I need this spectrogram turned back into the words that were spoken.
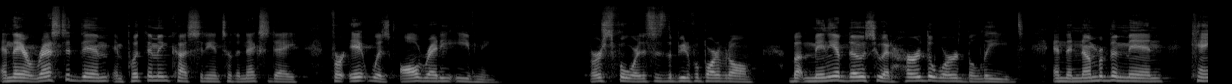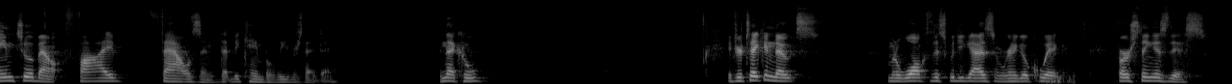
And they arrested them and put them in custody until the next day, for it was already evening. Verse 4, this is the beautiful part of it all. But many of those who had heard the word believed, and the number of the men came to about 5,000 that became believers that day. Isn't that cool? If you're taking notes, I'm going to walk this with you guys, and we're going to go quick. First thing is this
